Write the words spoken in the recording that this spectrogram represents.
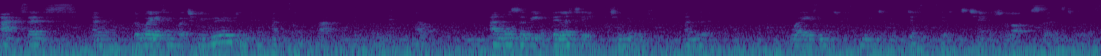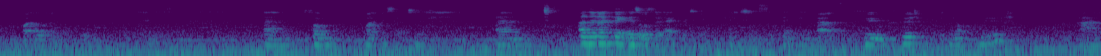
access, and the ways in which we moved, and the impacts on that for physical mental health, and also the ability to move, and the ways in which we can move different distances has changed a lot. So it's still quite a lot in three areas um, from my perspective. Um, and then I think there's also equity implications, so thinking about who could could not move, um,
